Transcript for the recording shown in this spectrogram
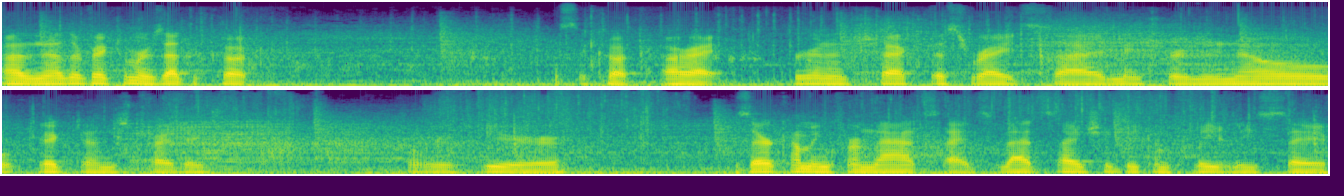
another victim or is that the cook? The cook. All right. We're to check this right side, make sure no victims try to over here. Because they're coming from that side, so that side should be completely safe.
